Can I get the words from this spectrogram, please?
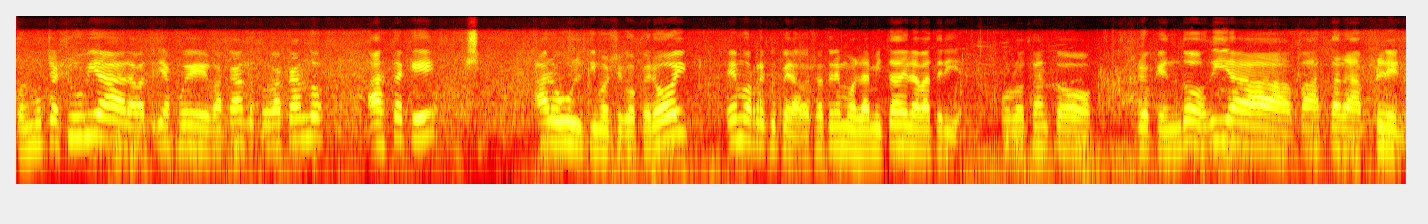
con mucha lluvia, la batería fue bajando, fue bajando, hasta que a lo último llegó. Pero hoy hemos recuperado, ya tenemos la mitad de la batería. Por lo tanto, creo que en dos días va a estar a pleno.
